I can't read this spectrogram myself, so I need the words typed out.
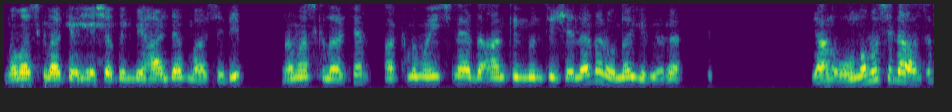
Namaz kılarken yaşadığım bir halden bahsedeyim. Namaz kılarken aklıma hiç nerede antin güntin şeyler var onlar geliyor ha. Yani olmaması lazım.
